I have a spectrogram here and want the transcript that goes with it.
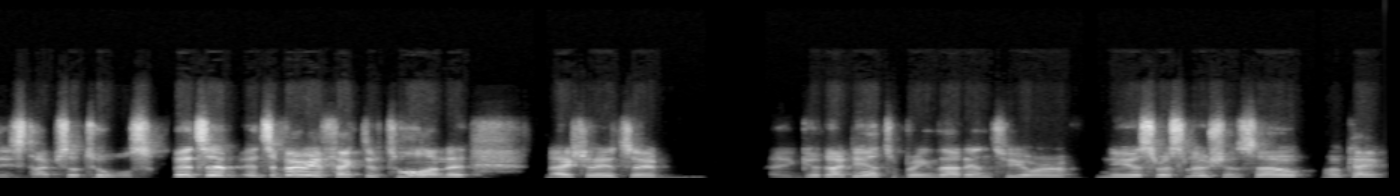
these types of tools. But it's a it's a very effective tool, and actually it's a a good idea to bring that into your New Year's resolution. So, okay,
